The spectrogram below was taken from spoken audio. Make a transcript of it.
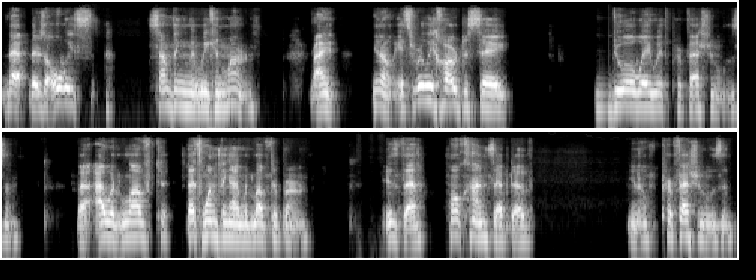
that there's always something that we can learn, right? You know, it's really hard to say do away with professionalism, but I would love to. That's one thing I would love to burn is that whole concept of you know, professionalism.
